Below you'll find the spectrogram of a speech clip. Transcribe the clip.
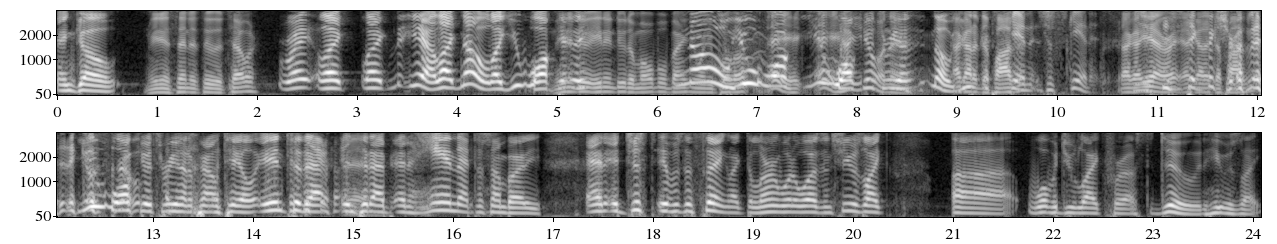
and go. he didn't send it through the teller. right? Like, like, yeah, like no, like you walked. He didn't, do, he didn't do the mobile bank. no, where you pull walk. Hey, you hey, walk how you your doing three. No, I you, got a deposit. Scan it. Just scan it. I got yeah, You right. Just I take got a a picture of it. It you goes walk through. your 300 pound tail into that into Yeah. that and hand that to somebody and it just it was a thing like to learn what it was and she was like uh what would you like for us to do and he was like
